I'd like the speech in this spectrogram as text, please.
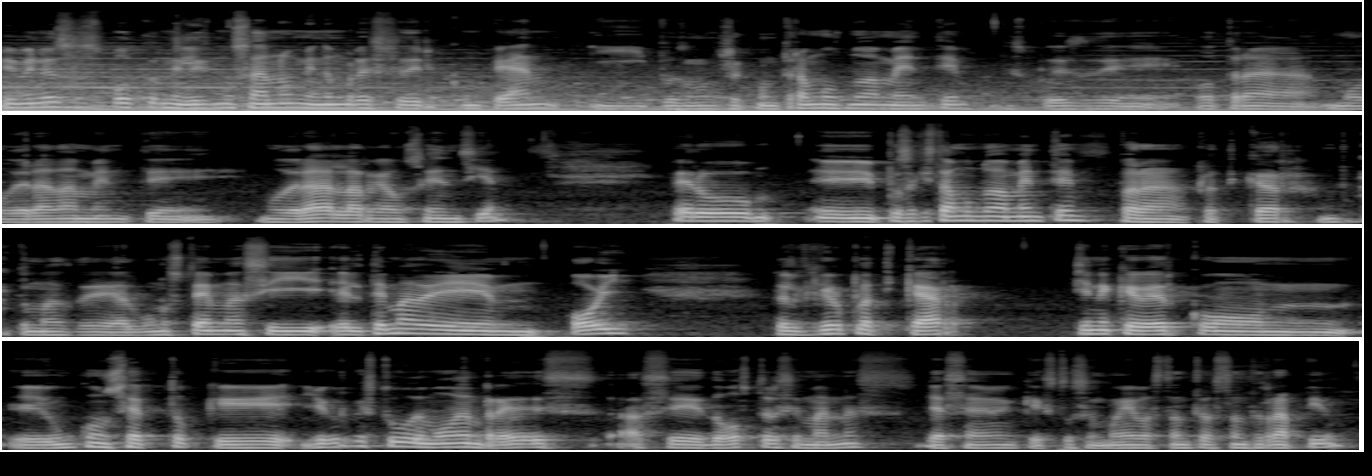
Bienvenidos a su podcast Nihilismo Sano, mi nombre es Federico Compeán y pues nos reencontramos nuevamente después de otra moderadamente, moderada larga ausencia. Pero eh, pues aquí estamos nuevamente para platicar un poquito más de algunos temas y el tema de mm, hoy del que quiero platicar tiene que ver con eh, un concepto que yo creo que estuvo de moda en redes hace dos, tres semanas. Ya saben que esto se mueve bastante, bastante rápido.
